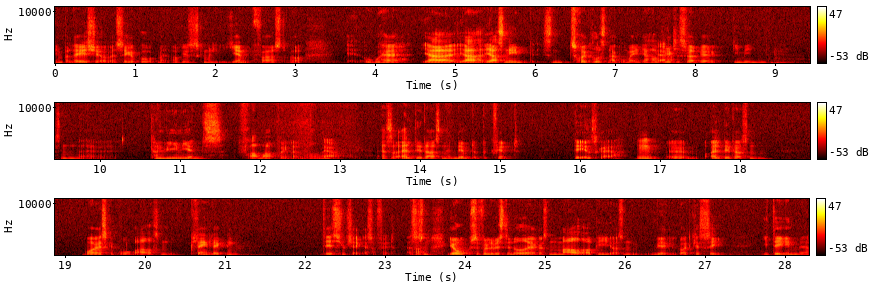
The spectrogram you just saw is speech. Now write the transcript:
emballage og være sikker på, at man, okay, så skal man lige hjem først, og uha, jeg, jeg, jeg er sådan en sådan tryghedsnarkoman. Jeg har ja. Virkelig svært ved at give min sådan, uh, convenience fra mig på en eller anden måde. Ja. Altså alt det, der er sådan nemt og bekvemt, det elsker jeg. Mm. Øhm, og alt det der sådan, hvor jeg skal bruge meget sådan planlægning, det synes jeg ikke er så fedt. Altså sådan, jo, selvfølgelig hvis det er noget, jeg går sådan meget op i, og sådan virkelig godt kan se ideen med,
